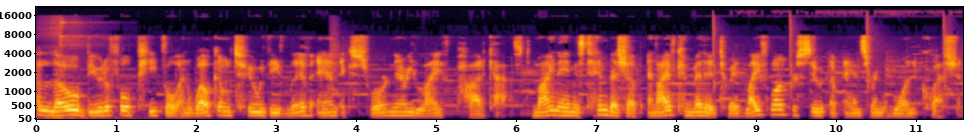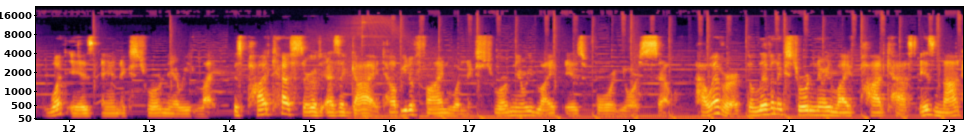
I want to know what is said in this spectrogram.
Hello, beautiful people, and welcome to the Live an Extraordinary Life podcast. My name is Tim Bishop, and I have committed to a lifelong pursuit of answering one question What is an extraordinary life? This podcast serves as a guide to help you define what an extraordinary life is for yourself. However, the Live an Extraordinary Life podcast is not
